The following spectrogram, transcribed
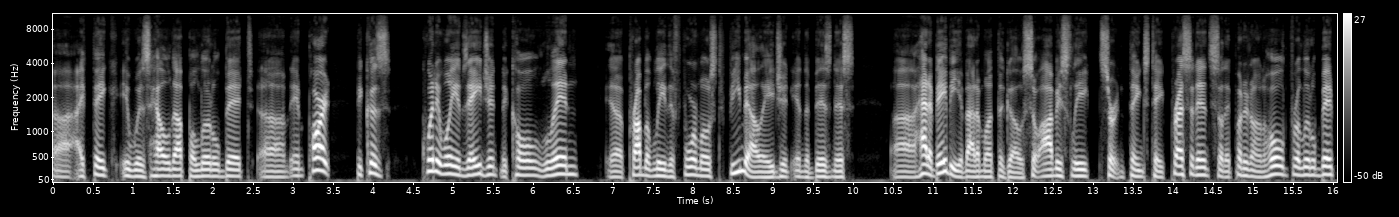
Uh, I think it was held up a little bit, um, in part because Quinnen Williams' agent Nicole Lynn uh, probably the foremost female agent in the business, uh, had a baby about a month ago. So obviously, certain things take precedence. So they put it on hold for a little bit.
